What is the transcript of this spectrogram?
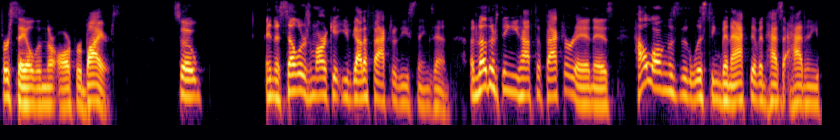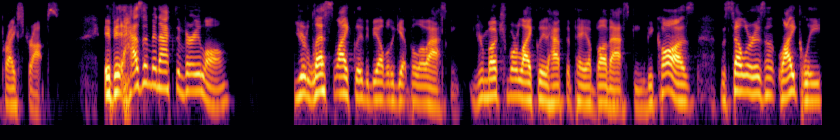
for sale than there are for buyers. So in the seller's market, you've got to factor these things in. Another thing you have to factor in is how long has the listing been active and has it had any price drops? If it hasn't been active very long, you're less likely to be able to get below asking. You're much more likely to have to pay above asking because the seller isn't likely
